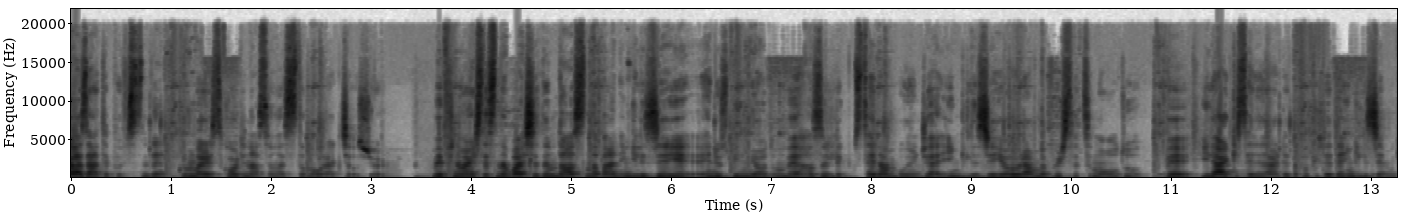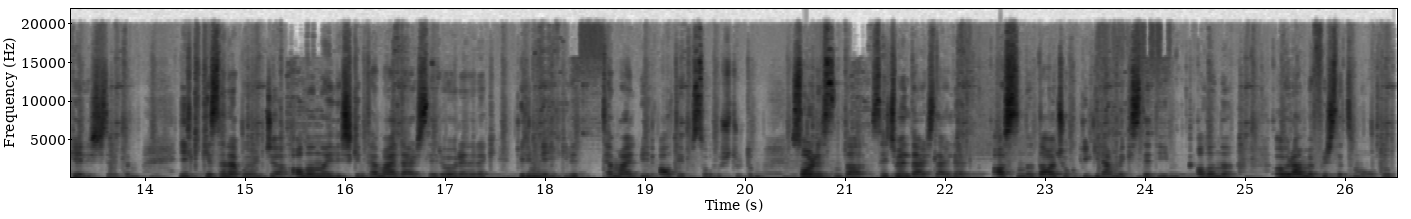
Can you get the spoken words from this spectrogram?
Gaziantep Ofisi'nde kurumlar arası koordinasyon asistanı olarak çalışıyorum. MEF Üniversitesi'nde başladığımda aslında ben İngilizceyi henüz bilmiyordum ve hazırlık senem boyunca İngilizceyi öğrenme fırsatım oldu ve ileriki senelerde de fakültede İngilizcemi geliştirdim. İlk iki sene boyunca alana ilişkin temel dersleri öğrenerek bilimle ilgili temel bir altyapısı oluşturdum. Sonrasında seçmeli derslerle aslında daha çok ilgilenmek istediğim alanı öğrenme fırsatım oldu.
